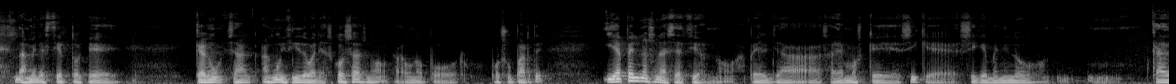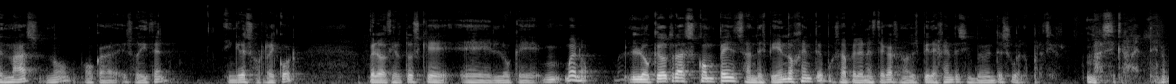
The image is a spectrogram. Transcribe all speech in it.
También es cierto que, han, han coincidido varias cosas, ¿no? Cada uno por por su parte. Y Apple no es una excepción, ¿no? Apple ya sabemos que sí, que sigue vendiendo cada vez más, ¿no? O eso dicen, ingresos récord. Pero lo cierto es que eh, lo que, bueno, lo que otras compensan despidiendo gente, pues Apple en este caso no despide gente, simplemente sube los precios, básicamente, ¿no?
